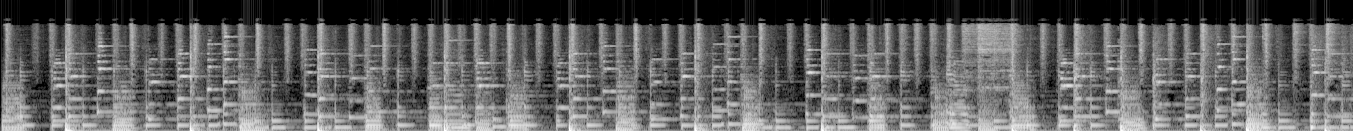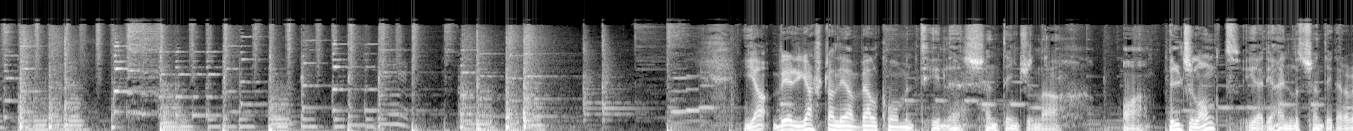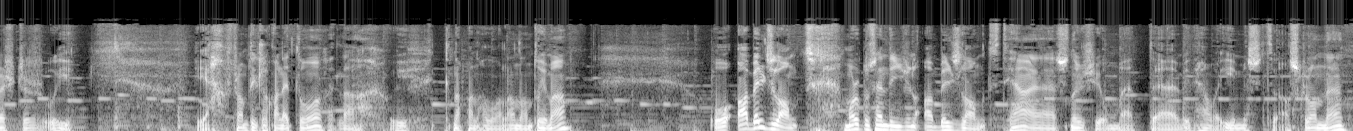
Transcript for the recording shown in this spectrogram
Ja, vi er hjertelig velkommen til sendingene av Bilgelongt. Jeg er Heinlund, sendinger av Vester og i ja, fram til klokkan 11, eller i knappan halvann annan tøyma. Og av Bilge Belgelangt, morgonsendingen av Bilge Langt, det er snurr seg om at uh, vi har i mist av skrånne,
